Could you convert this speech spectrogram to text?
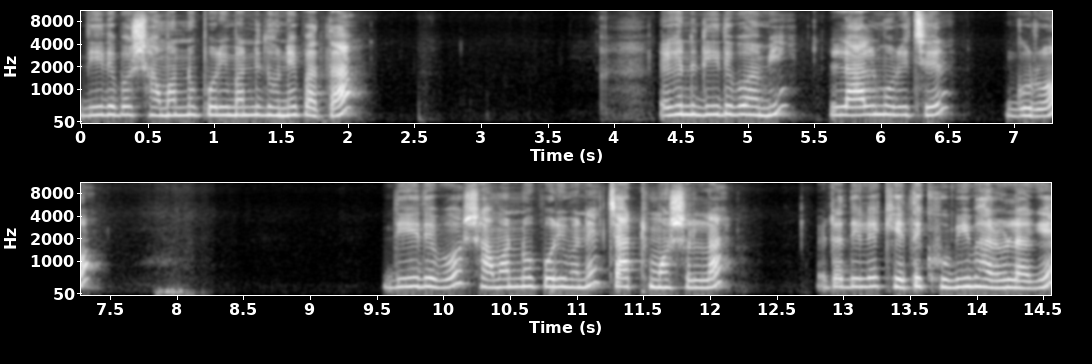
দিয়ে দেবো সামান্য পরিমাণে ধনে পাতা। এখানে দিয়ে দেবো আমি লাল মরিচের গুঁড়ো। দিয়ে দেব সামান্য পরিমাণে চাট মশলা। এটা দিলে খেতে খুবই ভালো লাগে।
